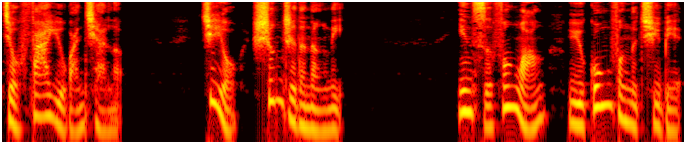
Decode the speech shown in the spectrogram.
就发育完全了，具有生殖的能力。因此，蜂王与工蜂的区别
